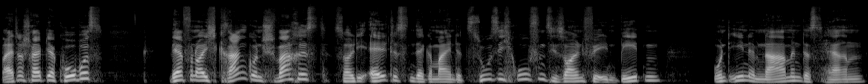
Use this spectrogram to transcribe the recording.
Weiter schreibt Jakobus, Wer von euch krank und schwach ist, soll die Ältesten der Gemeinde zu sich rufen, sie sollen für ihn beten und ihn im Namen des Herrn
